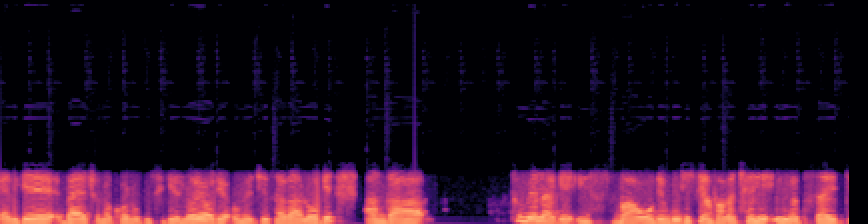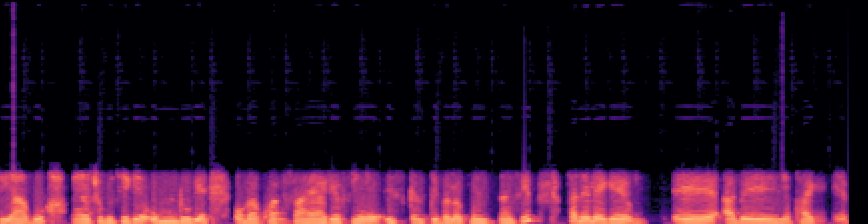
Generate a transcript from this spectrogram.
Kanti-ke bayatsho nakhona ukuthi-ke loyo-ke onotshisakalo-ke anga thumela-ke isibawo-ke ngokuthi avakatshele i-website yabo. Bayatsho ukuthi-ke umuntu-ke ongaqualifya-ke for i-skills development nasi. Fanele-ke eh abe lapha-ke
